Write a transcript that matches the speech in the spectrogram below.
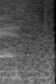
Yes.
